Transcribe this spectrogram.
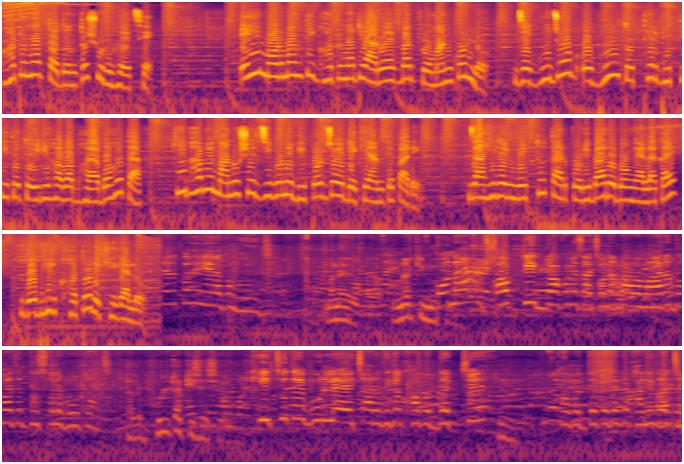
ঘটনার তদন্ত শুরু হয়েছে। এই মর্মান্তিক ঘটনাটি আরও একবার প্রমাণ করল যে গুজব ও ভুল তথ্যের ভিত্তিতে তৈরি হওয়া ভয়াবহতা কীভাবে মানুষের জীবনে বিপর্যয় ডেকে আনতে পারে। জাহিরের মৃত্যু তার পরিবার এবং এলাকায় গভীর ক্ষত রেখে গেল। মানে ওনার কি ওনার সব ঠিক ডকুমেন্টস আছে। ওনার বাবা মারও দু হাজার দুই সালে ভোট আছে। তাহলে ভুলটা কিসে ছিল? কিছুতেই ভুললে চারিদিকে খবর দেখছে। খবর দেখে দেখে খালি বলছে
